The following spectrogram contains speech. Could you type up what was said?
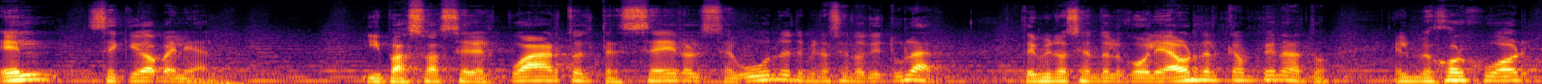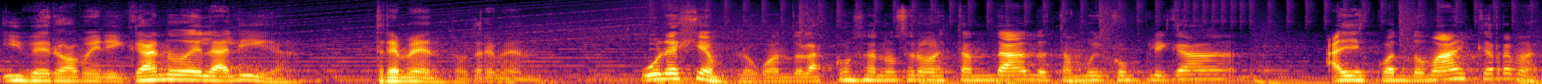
Él se quedó a pelear y pasó a ser el cuarto, el tercero, el segundo y terminó siendo titular. Terminó siendo el goleador del campeonato, el mejor jugador iberoamericano de la liga. Tremendo, tremendo. Un ejemplo, cuando las cosas no se nos están dando, están muy complicadas, ahí es cuando más hay que remar.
